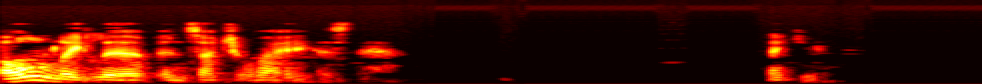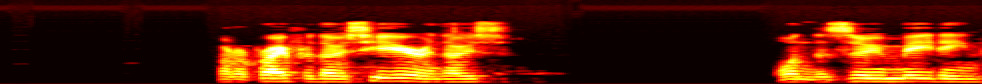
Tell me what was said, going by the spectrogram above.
only live in such a way as that. Thank you. I want to pray for those here and those on the Zoom meeting,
